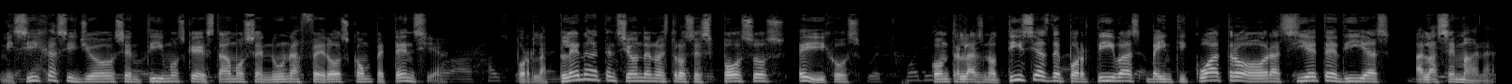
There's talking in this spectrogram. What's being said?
mis hijas y yo sentimos que estamos en una feroz competencia por la plena atención de nuestros esposos e hijos contra las noticias deportivas 24 horas, 7 días a la semana,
